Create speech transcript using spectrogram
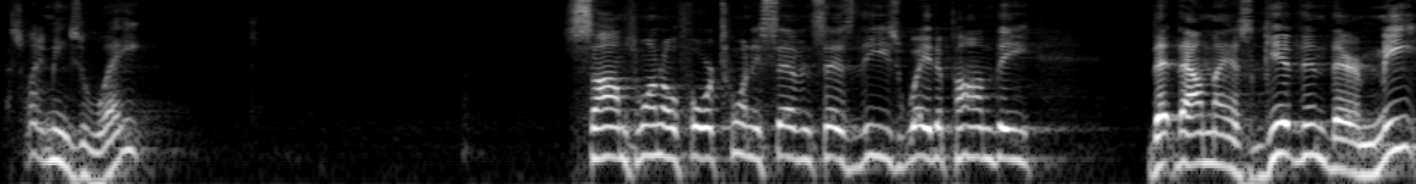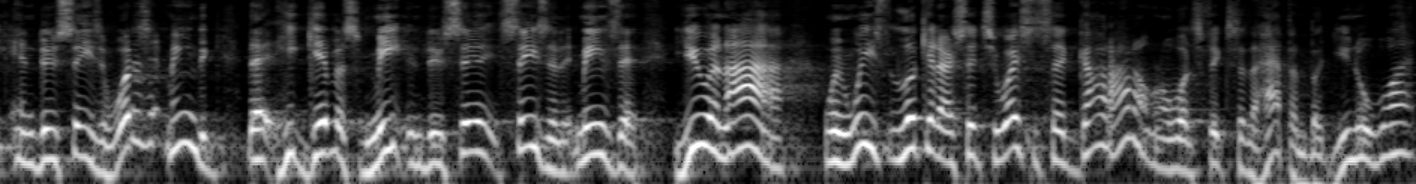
That's what it means to wait. Psalms 104 27 says, These wait upon thee that thou mayest give them their meat in due season. What does it mean to, that he give us meat in due season? It means that you and I, when we look at our situation, say, God, I don't know what's fixing to happen, but you know what?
